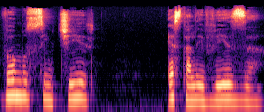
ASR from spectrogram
vamos sentir esta leveza,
